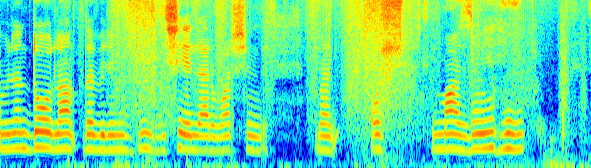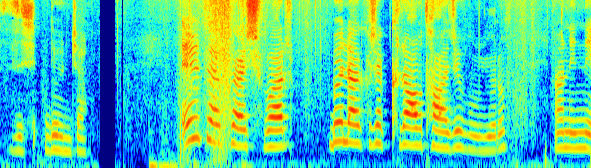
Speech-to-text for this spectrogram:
buradan Doland'da benim gizli şeyler var. Şimdi ben o malzemeyi bulup size döneceğim. Evet arkadaşlar. Böyle arkadaşlar krav tacı buluyorum. Yani ne?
